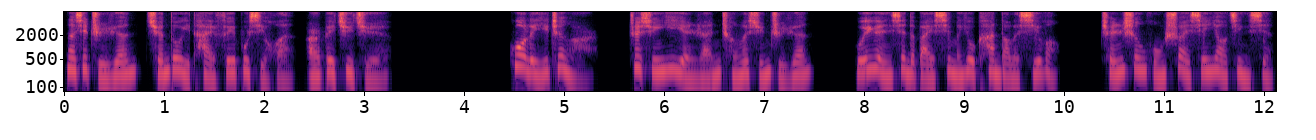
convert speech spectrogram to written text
那些纸鸢全都以太妃不喜欢而被拒绝。过了一阵儿，这寻医俨然成了寻纸鸢。维远县的百姓们又看到了希望。陈生红率先要进献，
